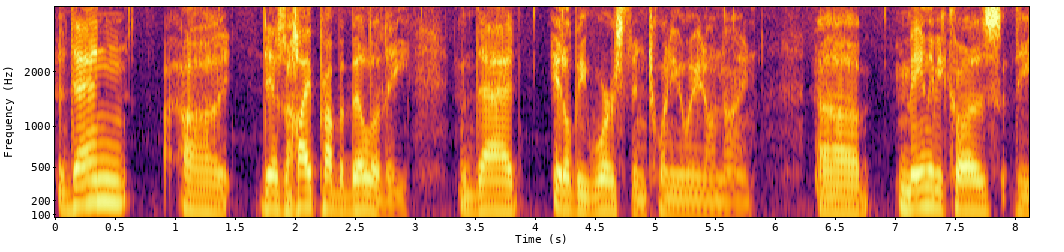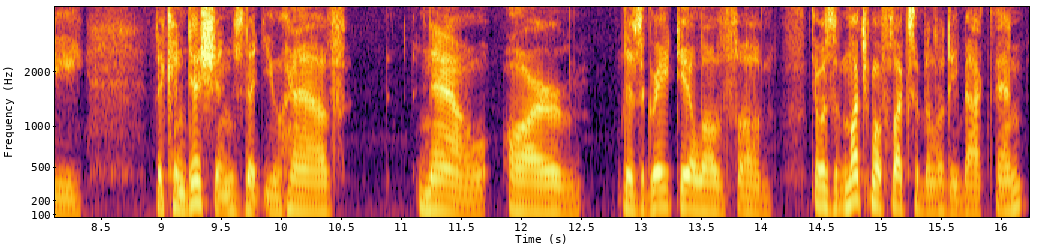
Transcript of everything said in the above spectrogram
then uh, there's a high probability that it'll be worse than 2008-09, uh, mainly because the the conditions that you have now are there's a great deal of um, there was much more flexibility back then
